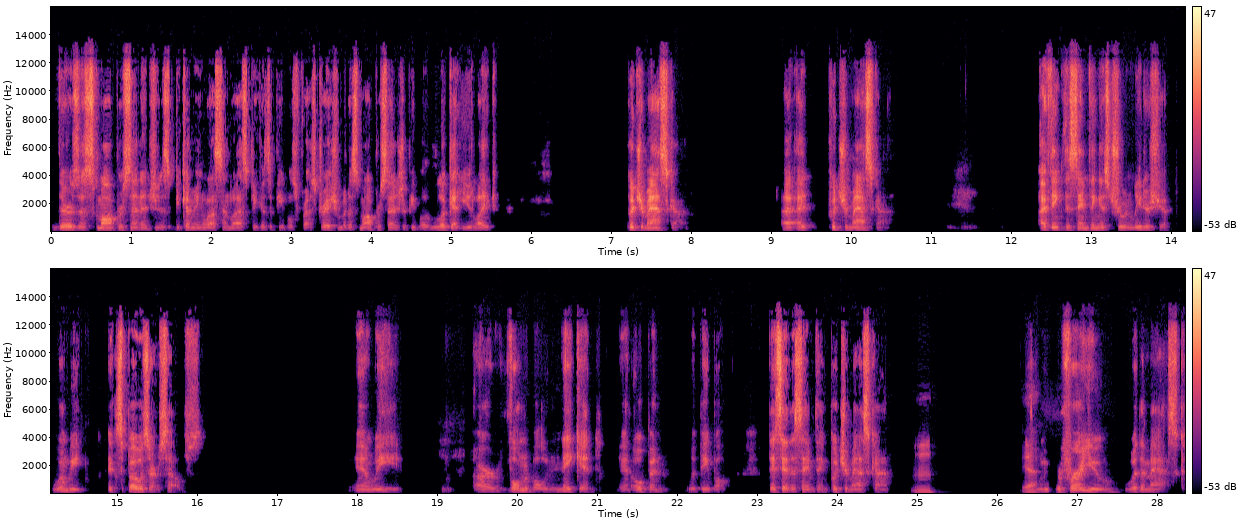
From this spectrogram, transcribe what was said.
There's a small percentage that's becoming less and less because of people's frustration, but a small percentage of people look at you like, "Put your mask on." I, I put your mask on. I think the same thing is true in leadership. When we expose ourselves and we are vulnerable, naked, and open with people, they say the same thing put your mask on. Mm. Yeah. We prefer you with a mask.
